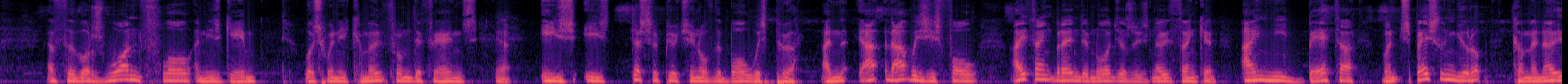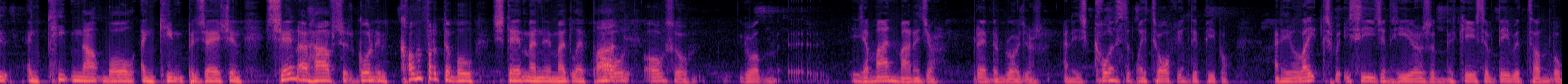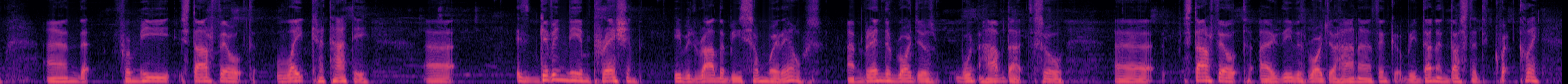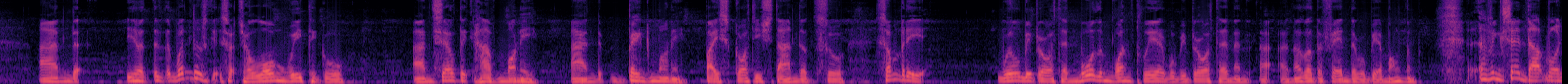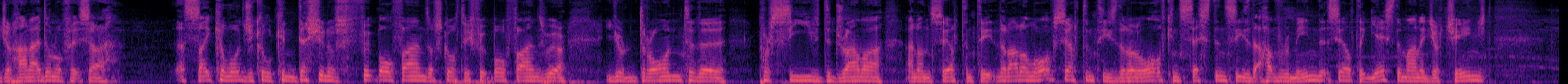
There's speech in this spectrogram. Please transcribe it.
If there was one flaw in his game, was when he came out from defence. Yeah. His his distribution of the ball was poor, and that, that was his fault. I think Brendan Rodgers is now thinking, I need better when, especially in Europe, coming out and keeping that ball and keeping possession. Centre halves that's going to be comfortable stepping in the middle of the park. Also, Gordon, uh, he's a man manager, Brendan Rodgers, and he's constantly talking to people, and he likes what he sees and hears. In the case of David Turnbull, and for me, Starfelt, like Hatate, uh, is giving the impression he would rather be somewhere else, and Brendan Rodgers won't have that. So. Uh, Starfelt, I agree with Roger Hanna. I think it will be done and dusted quickly, and you know the, the window's got such a long way to go and Celtic have money and big money by Scottish standards. So somebody will be brought in. More than one player will be brought in, and uh, another defender will be among them. Having said that, Roger Hanna, I don't know if it's a a psychological condition of football fans or Scottish football fans where you're drawn to the perceived drama and uncertainty. There are a lot of certainties, there are a lot of consistencies that have remained at Celtic. Yes, the manager changed.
